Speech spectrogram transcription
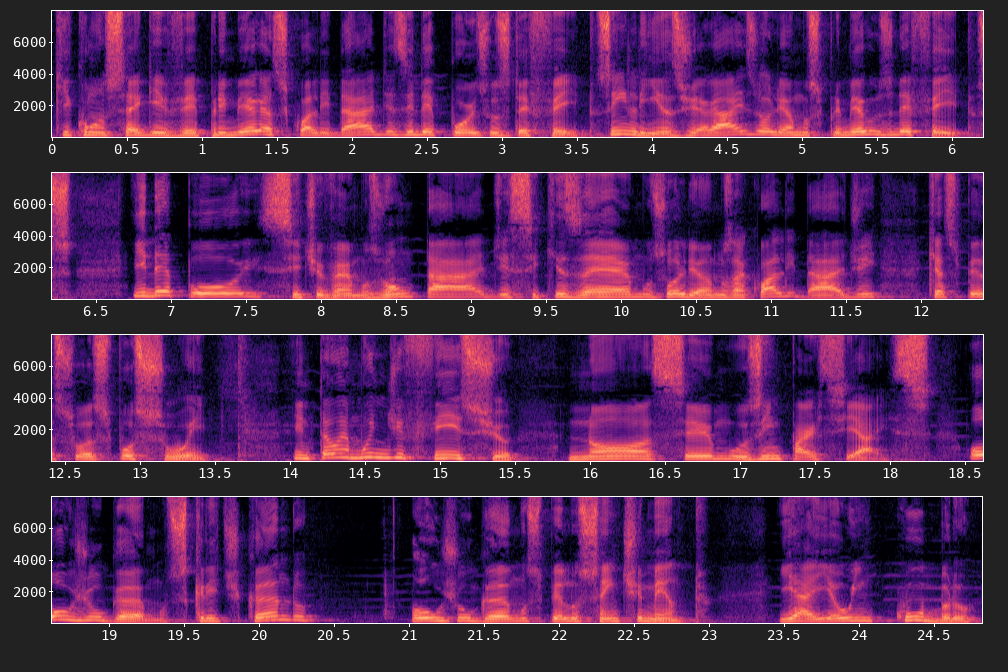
que consegue ver primeiro as qualidades e depois os defeitos. Em linhas gerais, olhamos primeiro os defeitos e depois, se tivermos vontade, se quisermos, olhamos a qualidade que as pessoas possuem. Então é muito difícil nós sermos imparciais. Ou julgamos criticando ou julgamos pelo sentimento e aí eu encubro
